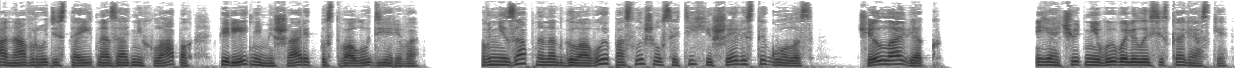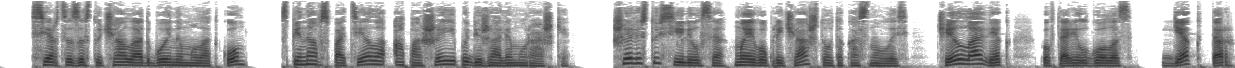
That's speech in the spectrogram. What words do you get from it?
Она вроде стоит на задних лапах, передними шарит по стволу дерева. Внезапно над головой послышался тихий шелест и голос. «Человек!» Я чуть не вывалилась из коляски. Сердце застучало отбойным молотком, спина вспотела, а по шее побежали мурашки. Шелест усилился, моего плеча что-то коснулось. «Человек!» — повторил голос. «Гектор!»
